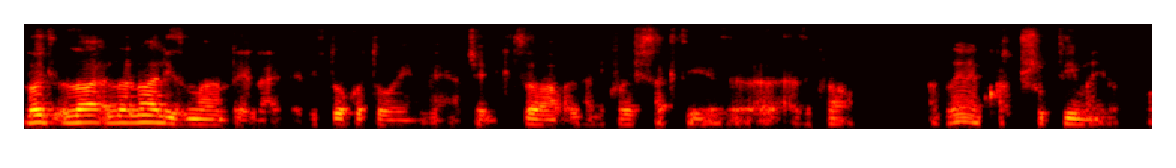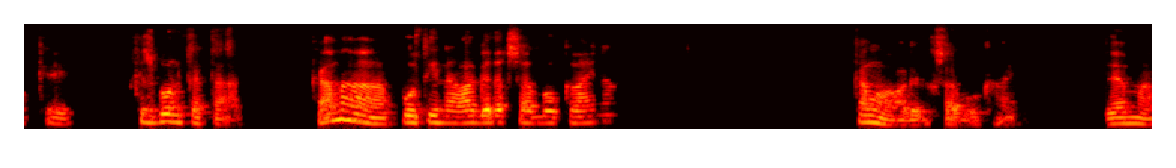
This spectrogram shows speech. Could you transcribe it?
לא, לא, לא, לא היה לי זמן לבדוק אותו עם אנשי מקצוע, אבל אני כבר הפסקתי, זה, זה כבר, הדברים הם כל כך פשוטים היום, אוקיי? חשבון קטן. כמה פוטין הרג עד עכשיו באוקראינה? כמה הוא הרג עד עכשיו באוקראינה? אתה יודע מה,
